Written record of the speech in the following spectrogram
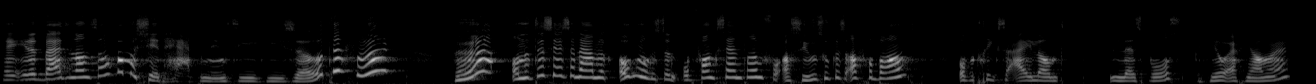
Hey, in het buitenland is ook allemaal shit happening, zie ik hier zo. What the fuck? Huh? Ondertussen is er namelijk ook nog eens een opvangcentrum voor asielzoekers afgebrand. Op het Griekse eiland Lesbos. Heel erg jammer.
